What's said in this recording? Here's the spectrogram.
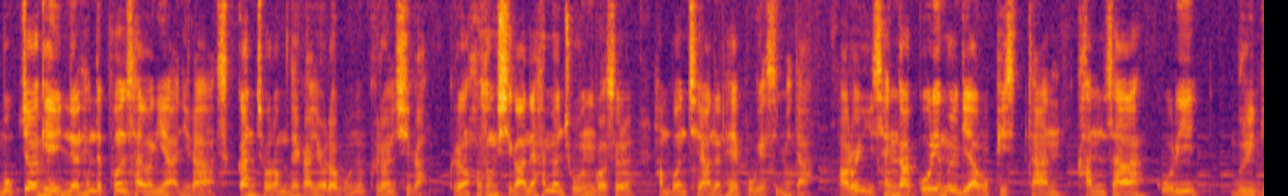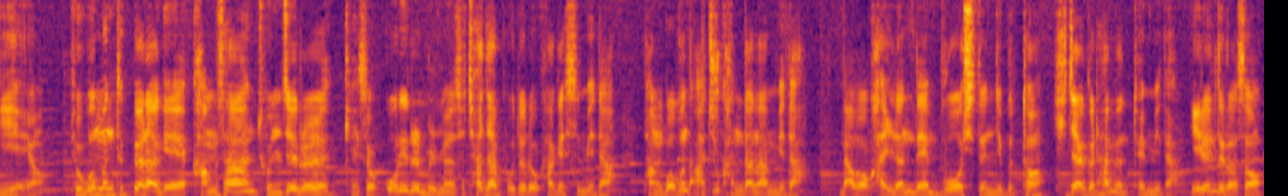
목적이 있는 핸드폰 사용이 아니라 습관처럼 내가 열어보는 그런 시간, 그런 허송 시간에 하면 좋은 것을 한번 제안을 해 보겠습니다. 바로 이 생각 꼬리 물기하고 비슷한 감사 꼬리 물기예요. 조금은 특별하게 감사한 존재를 계속 꼬리를 물면서 찾아보도록 하겠습니다. 방법은 아주 간단합니다. 나와 관련된 무엇이든지부터 시작을 하면 됩니다. 예를 들어서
